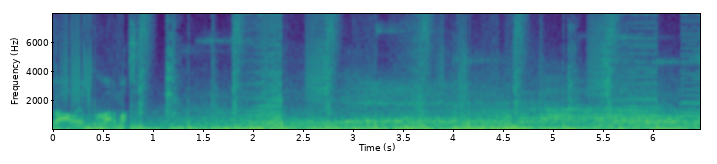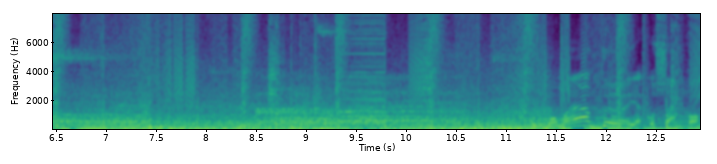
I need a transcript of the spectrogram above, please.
Е, Гармаш. Момент е, Якушенко.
